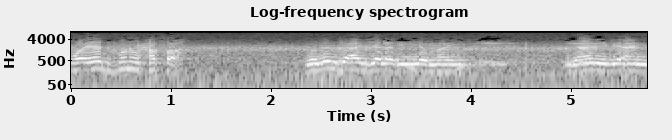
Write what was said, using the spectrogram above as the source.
ويدفن حصاه. ومن تعجل في يومين؟ يعني بأن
